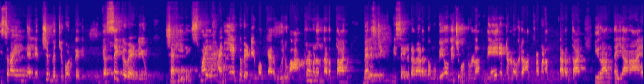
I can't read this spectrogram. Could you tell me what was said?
ഇസ്രായേലിനെ ലക്ഷ്യം വെച്ചുകൊണ്ട് ഗസയ്ക്ക് വേണ്ടിയും ഷഹീദ് ഇസ്മായിൽ ഹനിയയ്ക്ക് വേണ്ടിയും ഒക്കെ ഒരു ആക്രമണം നടത്താൻ ബാലിസ്റ്റിക് മിസൈലുകൾ അടക്കം ഉപയോഗിച്ചുകൊണ്ടുള്ള നേരിട്ടുള്ള ഒരു ആക്രമണം നടത്താൻ ഇറാൻ തയ്യാറായ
